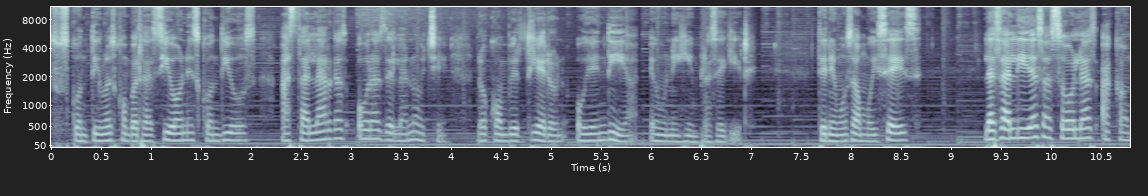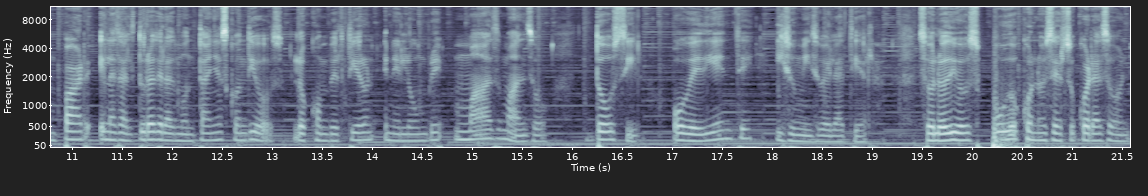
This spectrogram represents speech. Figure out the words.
Sus continuas conversaciones con Dios hasta largas horas de la noche lo convirtieron hoy en día en un ejemplo a seguir. Tenemos a Moisés. Las salidas a solas a acampar en las alturas de las montañas con Dios lo convirtieron en el hombre más manso, dócil, obediente y sumiso de la tierra. Solo Dios pudo conocer su corazón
